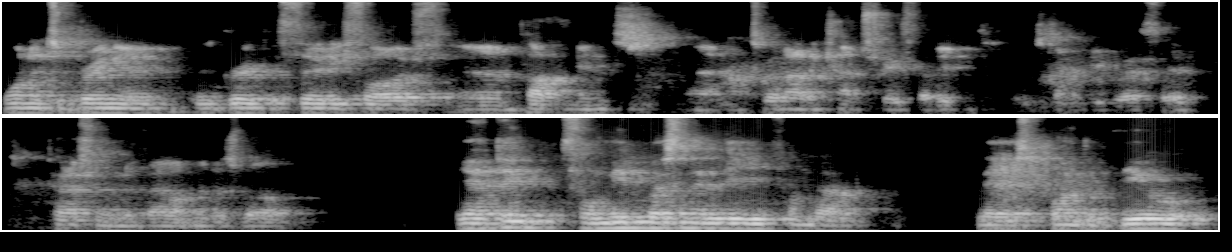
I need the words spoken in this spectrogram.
wanted to bring a, a, group of 35 um, Puffmans uh, to another country if I didn't think it was going to be worth it. Personal development as well. Yeah, I think for me personally, from the player's point of view,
